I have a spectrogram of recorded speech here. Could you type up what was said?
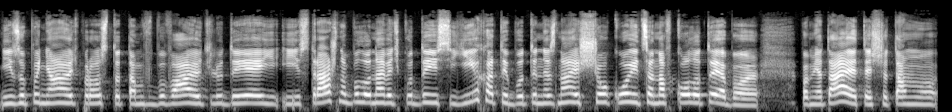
і зупиняють, просто там вбивають людей. І страшно було навіть кудись їхати, бо ти не знаєш, що коїться навколо тебе. Пам'ятаєте, що там.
